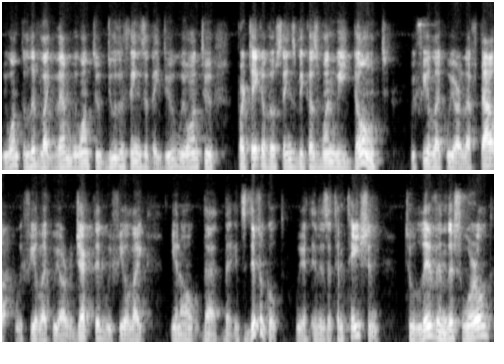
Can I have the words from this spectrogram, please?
We want to live like them. We want to do the things that they do. We want to partake of those things because when we don't, we feel like we are left out. We feel like we are rejected. We feel like, you know, that, that it's difficult. We, it is a temptation to live in this world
